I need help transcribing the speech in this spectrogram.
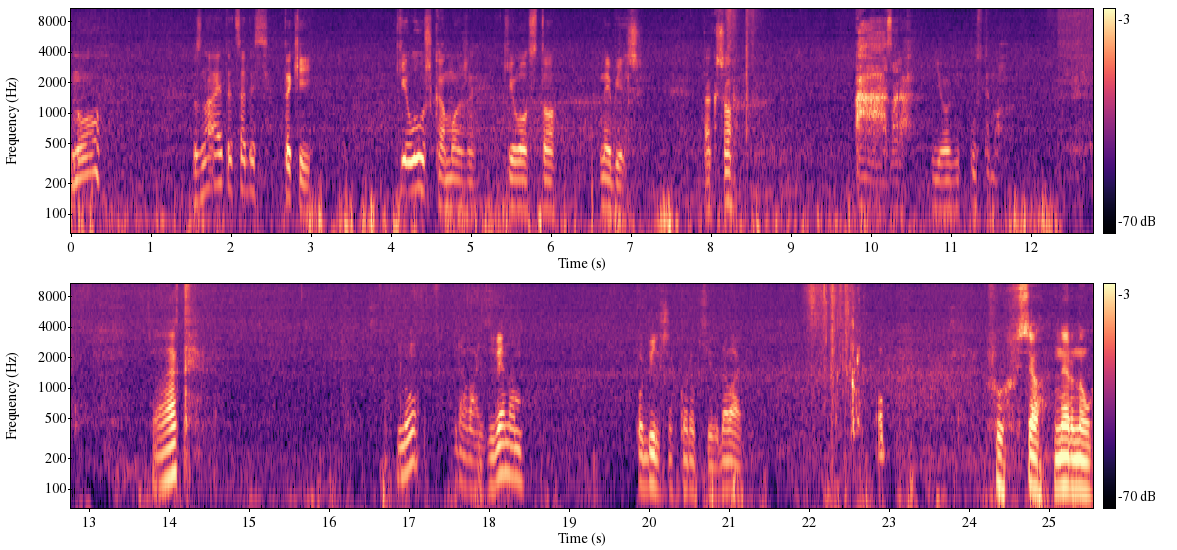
Ну, знаєте, це десь такий. Кілушка може, кіло 100, не більше. Так що. А, зараз його відпустимо. Так. Ну, давай, зві нам побільших коробців, давай. Оп. Фух, все, нирнув.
